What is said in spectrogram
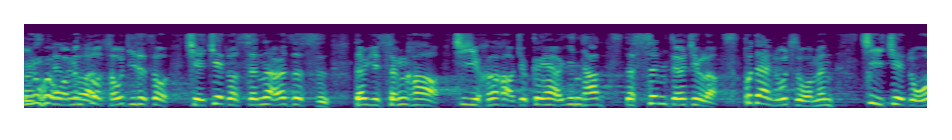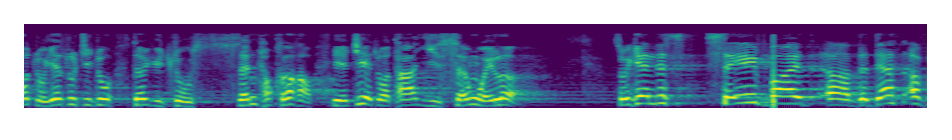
因为我们做仇敌的时候，且借着神的儿子死，得与神和好，既和好，就更要因他的生得救了。不但如此，我们既借着我主耶稣基督得与主神同和好，也借着他以神为乐。So again, this saved by uh, the death of,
